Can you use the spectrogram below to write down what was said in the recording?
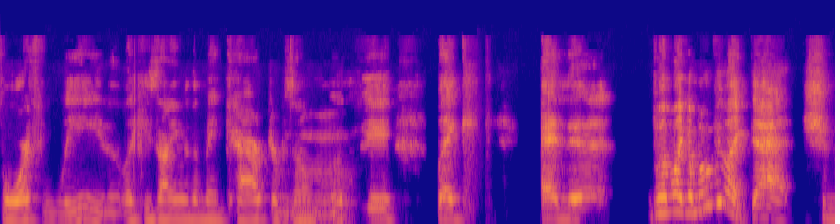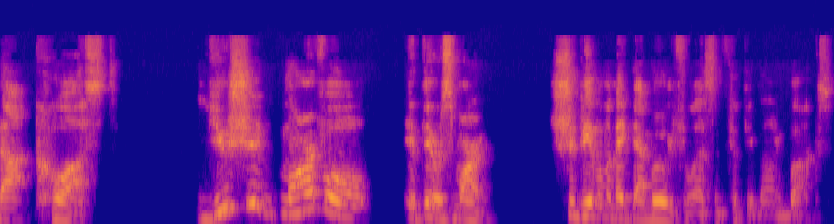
fourth lead. Like he's not even the main character of his own Mm. movie. Like and uh, but like a movie like that should not cost. You should Marvel if they were smart should be able to make that movie for less than 50 million bucks.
